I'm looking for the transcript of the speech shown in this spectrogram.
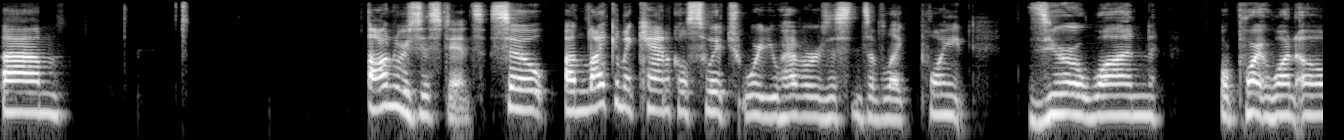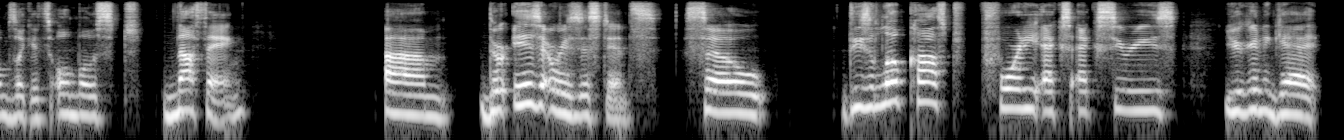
Um, on resistance. So unlike a mechanical switch where you have a resistance of like 0.01 or 0.1 ohms, like it's almost nothing, um, there is a resistance. So these low cost 40XX series, you're going to get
